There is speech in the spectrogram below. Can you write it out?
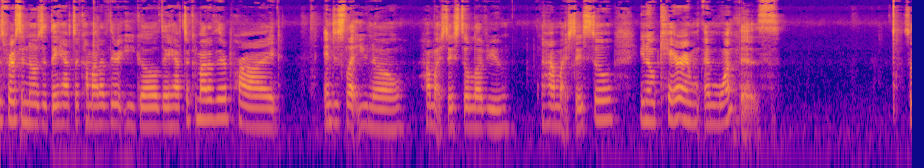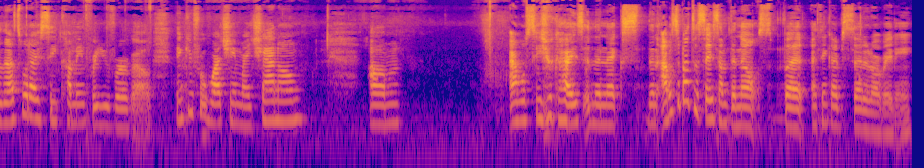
This person knows that they have to come out of their ego. They have to come out of their pride and just let you know how much they still love you how much they still, you know, care and, and want this. So that's what I see coming for you, Virgo. Thank you for watching my channel. Um, I will see you guys in the next... Then I was about to say something else, but I think I've said it already.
